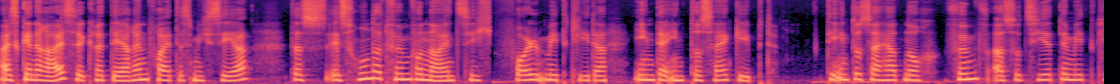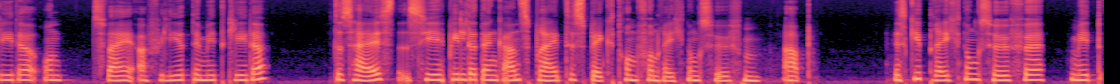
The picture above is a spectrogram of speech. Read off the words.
Als Generalsekretärin freut es mich sehr, dass es 195 Vollmitglieder in der Intosei gibt. Die Intosei hat noch fünf assoziierte Mitglieder und zwei affiliierte Mitglieder. Das heißt, sie bildet ein ganz breites Spektrum von Rechnungshöfen ab. Es gibt Rechnungshöfe mit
